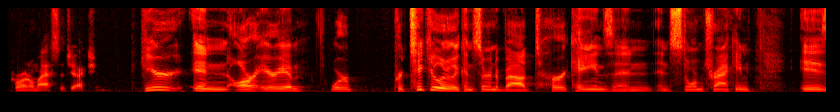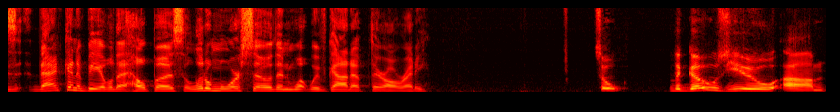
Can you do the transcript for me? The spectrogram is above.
coronal mass ejection. Here in our area, we're particularly concerned about hurricanes and, and storm tracking. Is that going to be able to help us a little more so than what we've got up there already? So the GOES-U um,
